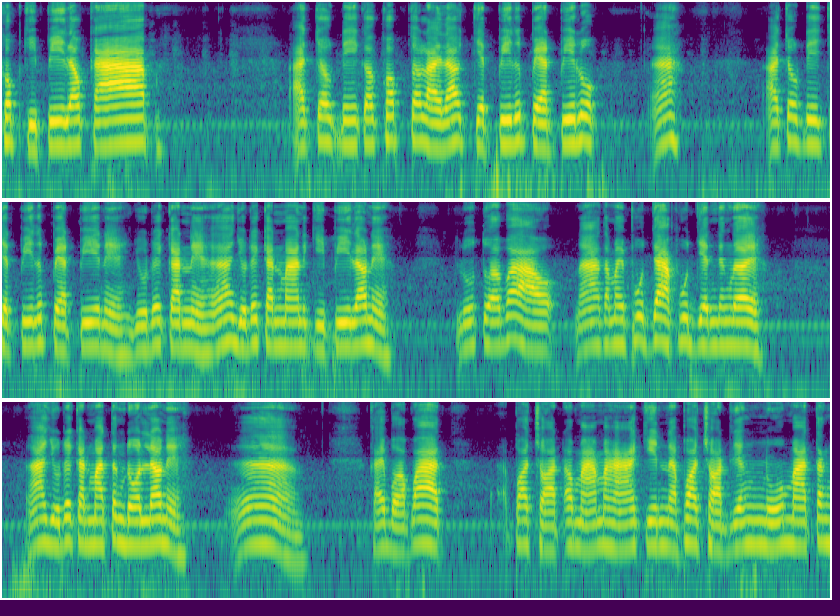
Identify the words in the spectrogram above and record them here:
ครบกี่ปีแล้วครับอาโชคดีก็ครบเท่าไหร่แล้วเจ็ดปีหรือแปดปีลูกอะอาโชคดีเจ็ดปีหรือแปดปีเนี่ยอยู่ด้วยกันเนี่ยฮะอยู่ด้วยกันมาในกี่ปีแล้วเนี่ยรู้ตัวว่าเอานะทำไมพูดยากพูดเย็นจังเลย นะอยู่ด้วยกันมาตั้งโดนแล้วเนี่ยเออใครบอกว่าพ่อชอดเอาหมามาหากินนะพ่อชอดเลี้ยงหนูมาตั้ง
